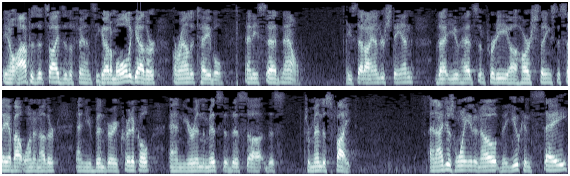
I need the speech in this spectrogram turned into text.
you know, opposite sides of the fence. He got them all together around a table and he said, now, he said, I understand that you've had some pretty uh, harsh things to say about one another and you've been very critical and you're in the midst of this, uh, this tremendous fight. And I just want you to know that you can say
